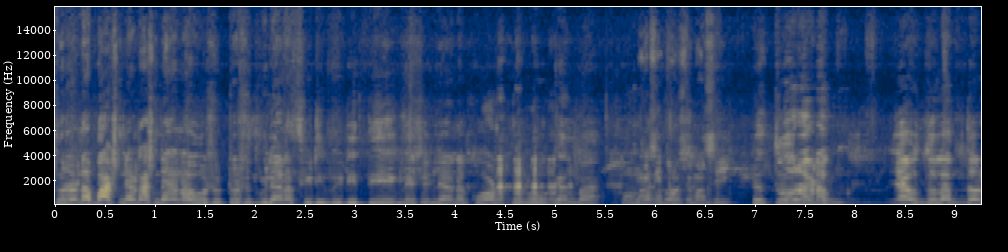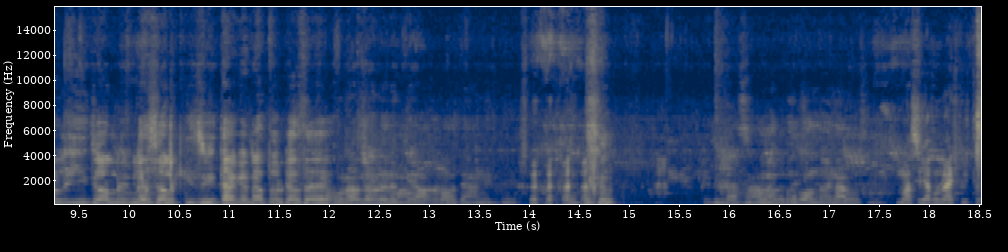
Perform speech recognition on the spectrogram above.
তোরা না বাসনা টাসনা না ওষুধ টষুধগুলো না সিডি মিডি দিয়ে গেলে সেগুলো না করতে ও কেন বা তোর একটা ইয়াও জলার দল ই জল এগুলো জল কিছুই থাকে না তোর কাছে এখন আসবি তো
